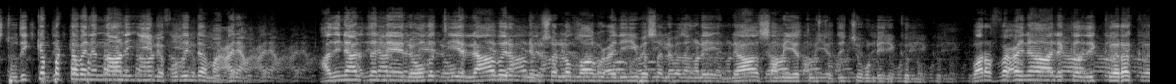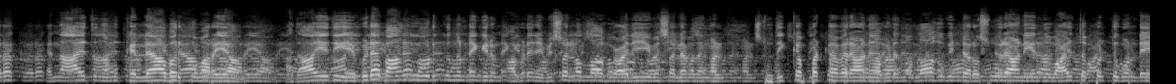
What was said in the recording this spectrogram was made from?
സ്തുതിക്കപ്പെട്ടവൻ എന്നാണ് ഈ ലഫുദിന്റെ മാന. അതിനാൽ തന്നെ ലോകത്തെ എല്ലാവരും നബി സല്ലല്ലാഹു അലൈഹി വസല്ലം തങ്ങളെ എല്ലാ സമയത്തും സ്തുതിച്ചു കൊണ്ടിരിക്കുന്നു. വർഫഅനാ ലക ദിക്റക എന്ന ആയത്ത് നമുക്ക് എല്ലാവർക്കും അറിയാം. അതായത് എവിടെ ബാങ്ക് കൊടുക്കുന്നുണ്ടെങ്കിലും അവിടെ നബി സല്ലല്ലാഹു അലൈഹി വസല്ലം തങ്ങൾ സ്തുതിക്കപ്പെട്ടവരാണ്. അവിടെ അള്ളാഹുവിന്റെ റസൂലാണ് എന്ന് വാഴ്ത്തപ്പെട്ടുകൊണ്ടേ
